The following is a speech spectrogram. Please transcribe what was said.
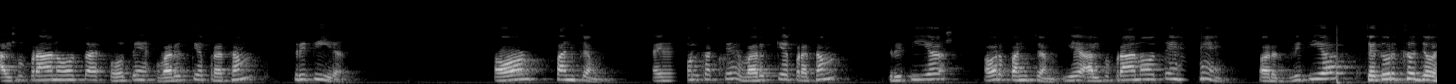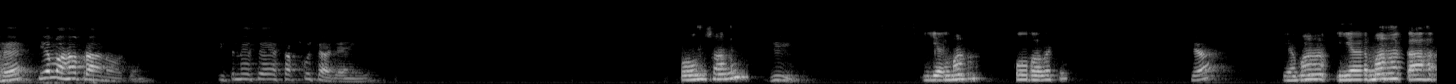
अल्पप्राण होता होते हैं वर्ग के प्रथम तृतीय और पंचम ऐसे बोल सकते हैं वर्ग के प्रथम तृतीय और पंचम ये अल्पप्राण होते हैं और द्वितीय चतुर्थ जो है ये महाप्राण होते हैं। इतने से सब कुछ आ जाएँगे। ओम स्वामी। जी। यमः को भवति। क्या? यमः यमः कः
